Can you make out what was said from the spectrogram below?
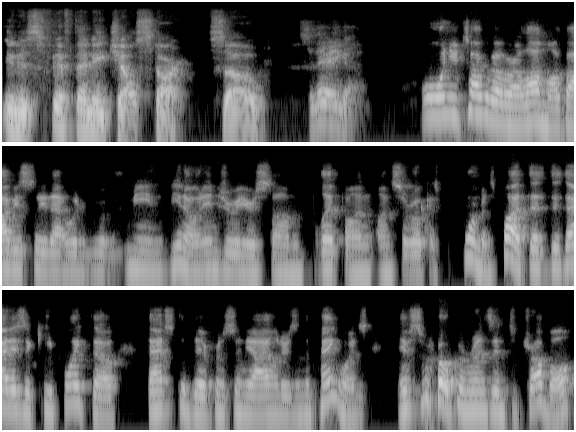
in his fifth NHL start. So so there you go. Well, when you talk about Varlamov, obviously that would mean you know an injury or some blip on on Sorokin's performance. But the, the, that is a key point, though. That's the difference in the Islanders and the Penguins. If Sorokin runs into trouble,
